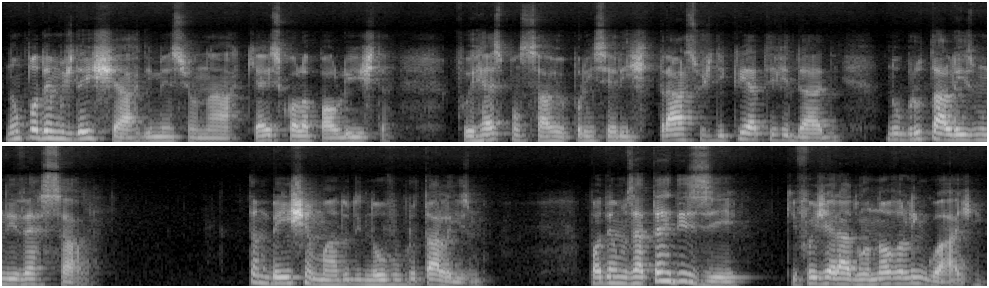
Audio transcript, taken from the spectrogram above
Não podemos deixar de mencionar que a Escola Paulista foi responsável por inserir traços de criatividade no brutalismo universal, também chamado de novo brutalismo. Podemos até dizer que foi gerada uma nova linguagem,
